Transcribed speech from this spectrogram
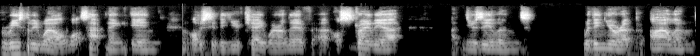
reasonably well what's happening in obviously the UK where I live, uh, Australia, uh, New Zealand, within Europe, Ireland,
